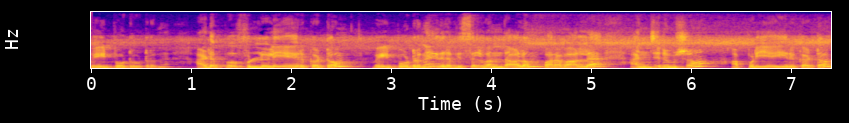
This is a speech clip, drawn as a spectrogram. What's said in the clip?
வெயிட் போட்டு விட்ருங்க அடுப்பு ஃபுல்லுலேயே இருக்கட்டும். வெயிட் போட்டுருங்க. இதில் விசில் வந்தாலும் பரவாயில்ல. அஞ்சு நிமிஷம் அப்படியே இருக்கட்டும்.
